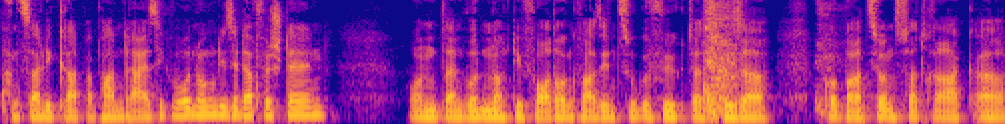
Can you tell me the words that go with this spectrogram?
Anzahl liegt gerade bei paar 30 Wohnungen, die sie dafür stellen. Und dann wurde noch die Forderung quasi hinzugefügt, dass dieser Kooperationsvertrag äh,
